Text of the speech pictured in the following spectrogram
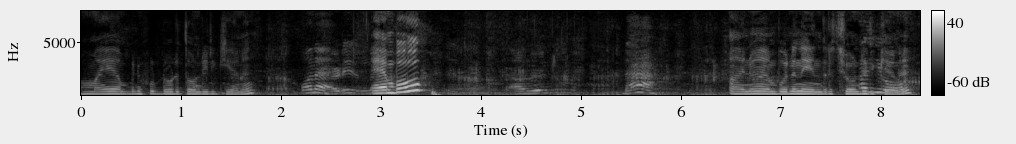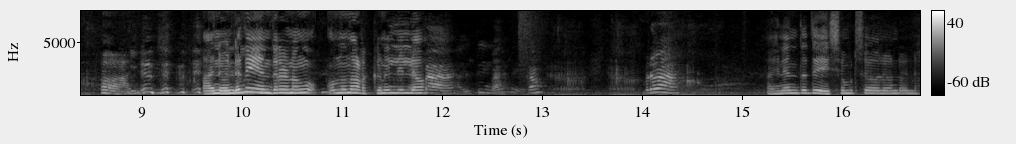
അമ്മയെ അമ്പിന് ഫുഡ് കൊടുത്തോണ്ടിരിക്കുകയാണ് ഏമ്പു? അനു അമ്പൂനെ നിയന്ത്രിച്ചുകൊണ്ടിരിക്കുകയാണ്. അനുവിന്റെ നിയന്ത്രണം ഒന്നും നടക്കണില്ലല്ലോ. അതിനെന്താ ദേഷ്യം പിടിച്ച പോലെ ഉണ്ടല്ലോ.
